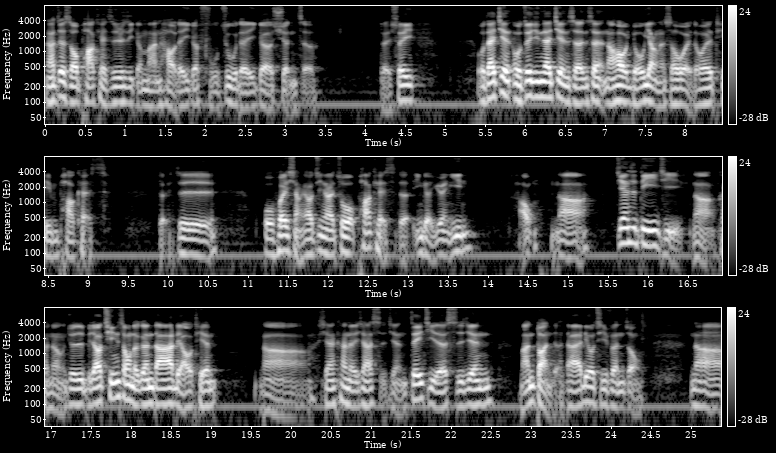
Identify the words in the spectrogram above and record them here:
那这时候 podcast 就是一个蛮好的一个辅助的一个选择。对，所以。我在健，我最近在健身，身然后有氧的时候，我也都会听 podcast。对，是我会想要进来做 podcast 的一个原因。好，那今天是第一集，那可能就是比较轻松的跟大家聊天。那现在看了一下时间，这一集的时间蛮短的，大概六七分钟。那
